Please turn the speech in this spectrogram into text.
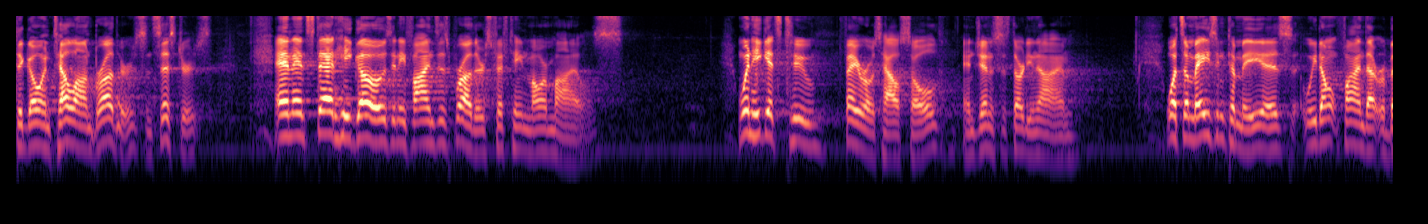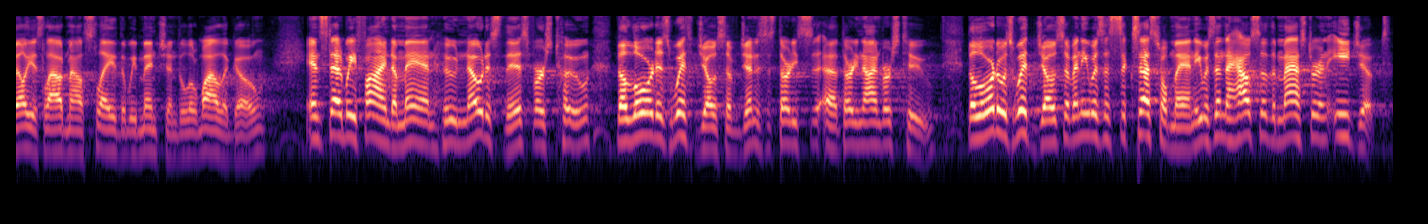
to go and tell on brothers and sisters. And instead, he goes and he finds his brothers 15 more miles. When he gets to Pharaoh's household in Genesis 39, what's amazing to me is we don't find that rebellious loudmouth slave that we mentioned a little while ago. Instead, we find a man who noticed this, verse 2. The Lord is with Joseph, Genesis 30, uh, 39, verse 2. The Lord was with Joseph, and he was a successful man. He was in the house of the master in Egypt.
